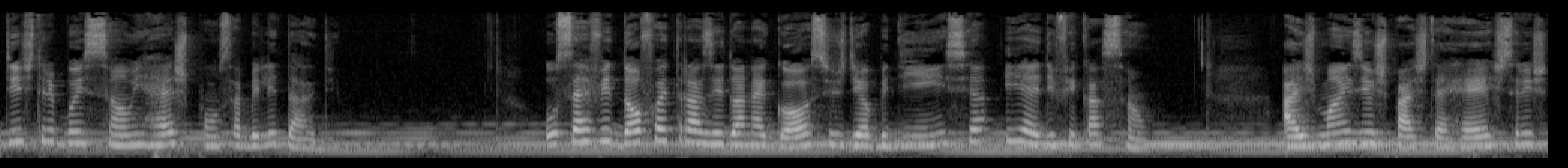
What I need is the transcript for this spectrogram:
distribuição e responsabilidade. O servidor foi trazido a negócios de obediência e edificação. As mães e os pais terrestres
